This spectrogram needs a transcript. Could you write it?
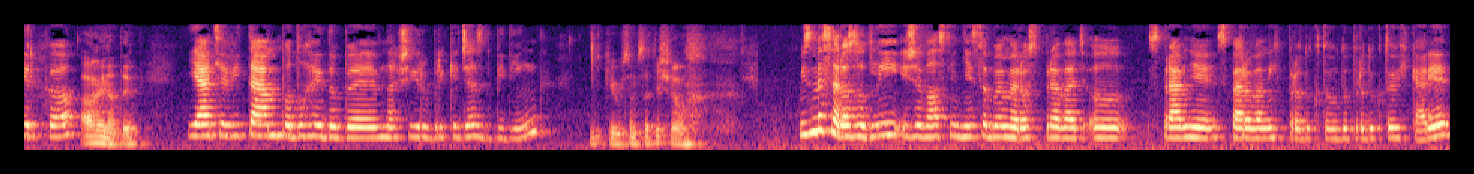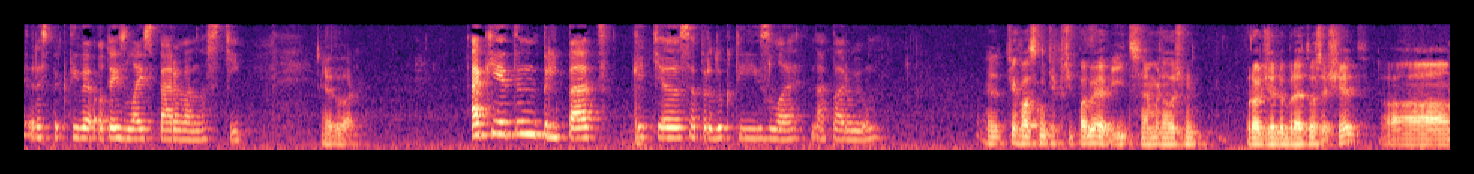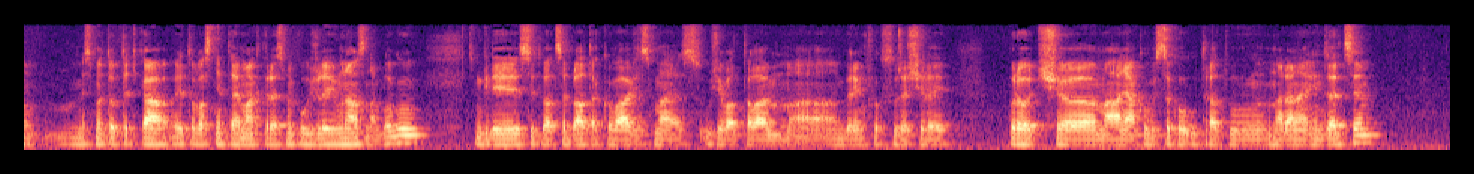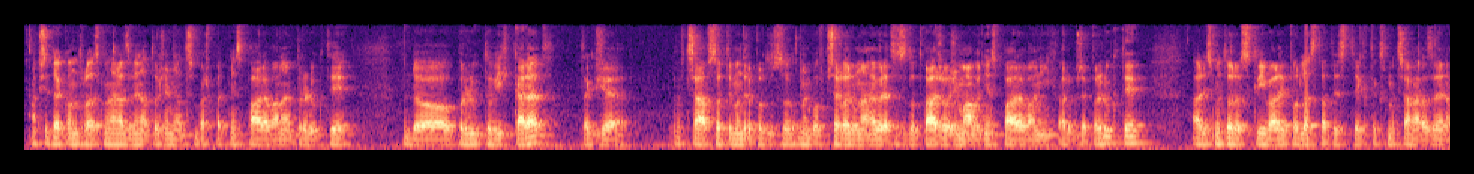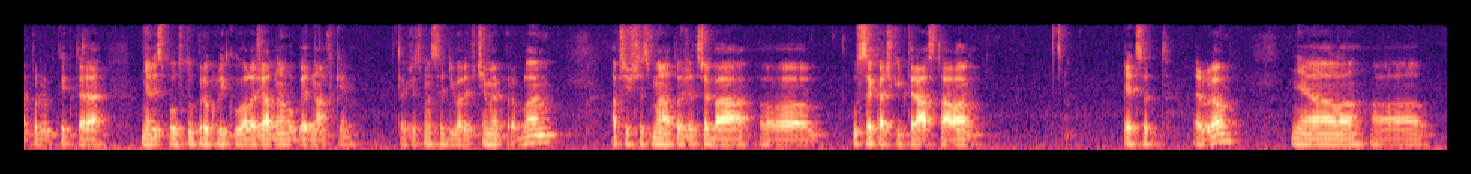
Jirko. Ahoj na ty. Já tě vítám po dlhé době v naší rubrike Just Bidding. Díky, už jsem se těšil. My jsme se rozhodli, že vlastně dnes se budeme rozprávať o správně spárovaných produktov do produktových kariet, respektive o tej zlej spárovanosti. Je to tak. Aký je ten případ, keď eh, se produkty zle naparují? Těch vlastně těch případů je víc. Já možná začnu, proč je dobré to řešit. A my jsme to teďka, je to vlastně téma, které jsme použili u nás na blogu, kdy situace byla taková, že jsme s uživatelem Bidding Foxu řešili, proč eh, má nějakou vysokou útratu na dané inzerci. A při té kontrole jsme narazili na to, že měl třeba špatně spárované produkty do produktových karet, takže třeba v sortiment reportu nebo v přehledu na Heurece se to tvářilo, že má hodně spárovaných a dobře produkty. A když jsme to rozkrývali podle statistik, tak jsme třeba narazili na produkty, které měli spoustu prokliků, ale žádné objednávky. Takže jsme se dívali, v čem je problém. A přišli jsme na to, že třeba uh, u sekačky, která stála 500 euro, měl uh,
